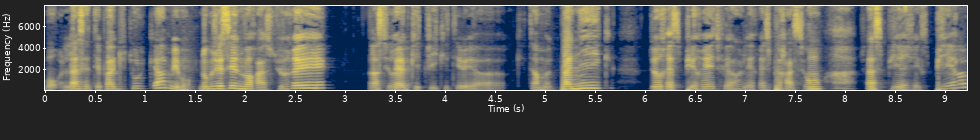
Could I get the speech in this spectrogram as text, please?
Bon, là, c'était pas du tout le cas, mais bon. Donc, j'essaie de me rassurer, rassurer la petite fille qui était, euh, qui était en mode panique, de respirer, de faire les respirations. J'inspire, j'expire.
